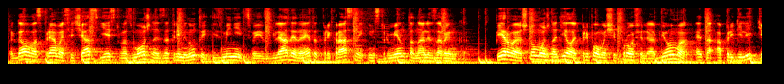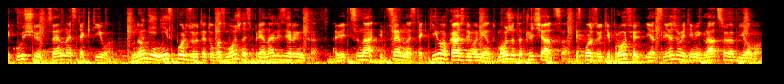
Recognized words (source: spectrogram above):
тогда у вас прямо сейчас есть возможность за 3 минуты изменить свои взгляды на этот прекрасный инструмент анализа рынка. Первое, что можно делать при помощи профиля объема, это определить текущую ценность актива. Многие не используют эту возможность при анализе рынка, а ведь цена и ценность актива в каждый момент может отличаться. Используйте профиль и отслеживайте миграцию объемов.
